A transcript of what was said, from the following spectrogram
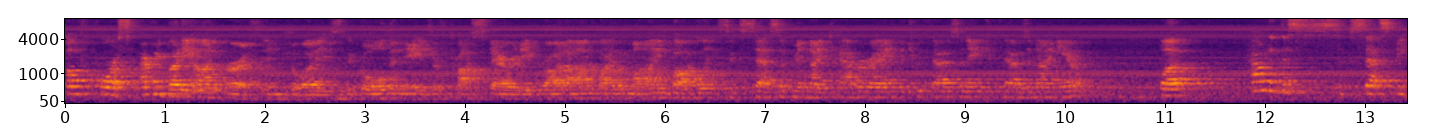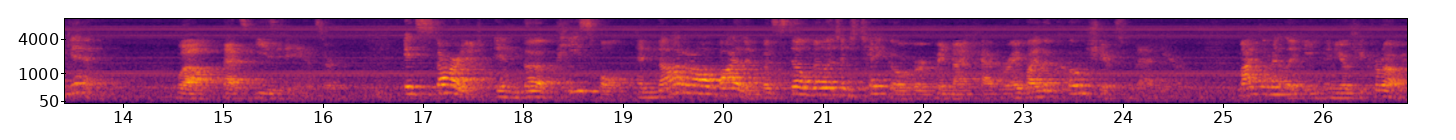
Of course, everybody on Earth enjoys the golden age of prosperity brought on by the mind-boggling success of Midnight Cabaret in the 2008-2009 year. But how did this success begin? Well, that's easy to answer. It started in the peaceful and not at all violent but still militant takeover of Midnight Cabaret by the co-chairs for that year, Michael Mietlicki and Yoshi Kuroi.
